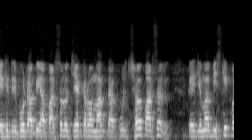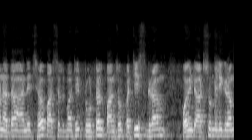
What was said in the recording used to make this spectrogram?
લેખિત રિપોર્ટ આપી. આ પાર્સલો ચેક કરવા માગતા કુલ છ પાર્સલ કે જેમાં બિસ્કિટ પણ હતા અને છ પાર્સલમાંથી ટોટલ પાંચસો પચીસ ગ્રામ પોઈન્ટ આઠસો મિલીગ્રામ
